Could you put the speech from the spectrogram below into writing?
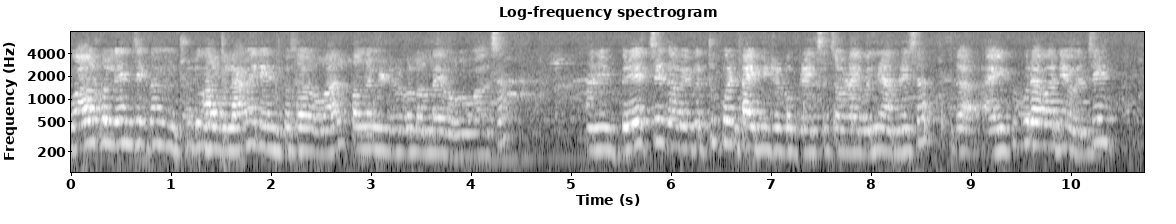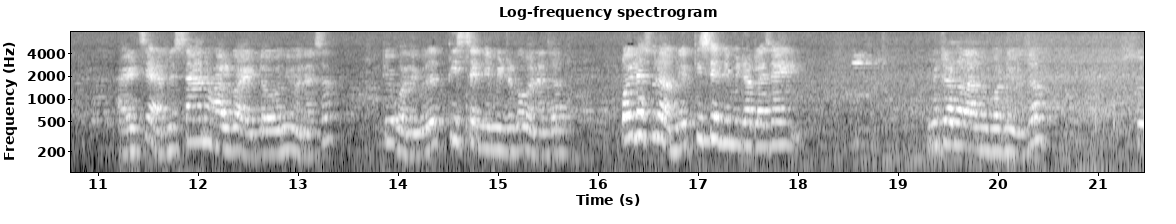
वालको लेन्थ एकदम ठुलो खालको लामै लेन्थको छ वाल। पन्ध्र मिटरको लम्बाइ भएको वाल छ। अनि ब्रेथ चाहिँ तपाईँको टु पोइन्ट फाइभ मिटरको ब्रेथ छ चौडाइ पनि राम्रै छ। र हाइटको कुरा गर्ने हो भने चाहिँ हाइट चाहिँ हामीले सानो खालको हाइट लगाउने भनेको छ। त्यो भनेको चाहिँ तिस सेन्टिमिटरको भनेको छ। पहिला सुरु हामीले तिस सेन्टिमिटरलाई चाहिँ मिटरमा लानुपर्ने हुन्छ। सो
